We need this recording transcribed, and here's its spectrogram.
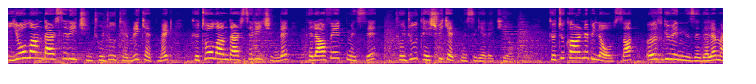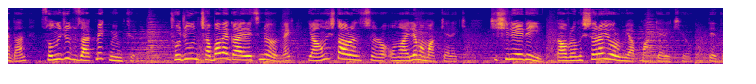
İyi olan dersleri için çocuğu tebrik etmek, kötü olan dersleri için de telafi etmesi, çocuğu teşvik etmesi gerekiyor. Kötü karne bile olsa özgüvenini zedelemeden sonucu düzeltmek mümkün. Çocuğun çaba ve gayretini övmek, yanlış davranışları onaylamamak gerek. Kişiliğe değil, davranışlara yorum yapmak gerekiyor, dedi.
